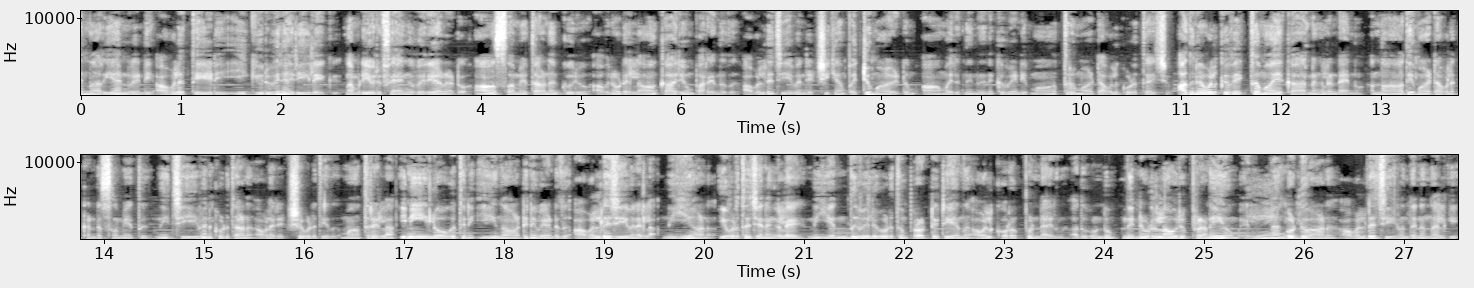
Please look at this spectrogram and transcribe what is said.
എന്നറിയാൻ വേണ്ടി അവളെ തേടി ഈ ഗുരുവിനരിയിലേക്ക് നമ്മുടെ ഈ ഒരു ഫാങ് വരികയാണ് കേട്ടോ. ആ സമയത്താണ് ഗുരു അവനോട് എല്ലാ കാര്യവും പറയുന്നത്. അവളുടെ ജീവൻ രക്ഷിക്കാൻ പറ്റുമായിട്ടും ആ മരുന്ന് നിനക്ക് വേണ്ടി മാത്രമായിട്ട് അവൾ കൊടുത്തയച്ചു. അതിന് അവൾക്ക് വ്യക്തമായ കാരണങ്ങൾ ഉണ്ടായിരുന്നു അന്ന് ആദ്യമായിട്ട് അവളെ കണ്ട സമയത്ത് നീ ജീവൻ കൊടുത്താണ് അവളെ രക്ഷപ്പെടുത്തിയത്. മാത്രമല്ല ഇനി ഈ ലോകത്തിന് ഈ നാടിന് വേണ്ടത് അവളുടെ ജീവനല്ല നീയാണ്. ഇവിടുത്തെ ജനങ്ങളെ നീ എന്ത് വില കൊടുത്തും പ്രൊട്ടക്ട് ചെയ്യുന്ന അവൾക്ക് ഉറപ്പുണ്ടായിരുന്നു. അതുകൊണ്ടും നിന്നോടുള്ള ആ ഒരു പ്രണയവും എല്ലാം കൊണ്ടുമാണ് അവളുടെ ജീവൻ തന്നെ നൽകി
